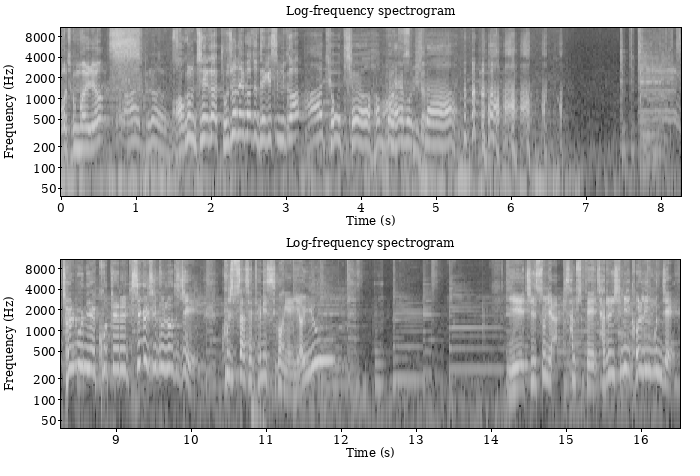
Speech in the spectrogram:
어 정말요? 아, 그럼. 어 그럼 제가 도전해봐도 되겠습니까? 아, 좋죠. 한번 아, 해봅시다. 젊은이의 콧대를 지그시 눌러주지 94세 테니스광의 여유 이에 질소냐 30대의 자존심이 걸린 문제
